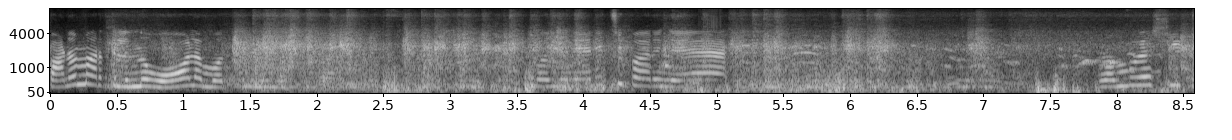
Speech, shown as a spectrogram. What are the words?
பனை மரத்துலேருந்து ஓலை மொத்தம் கொஞ்சம் நினச்சி பாருங்க. ரொம்பவே ஷீட்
